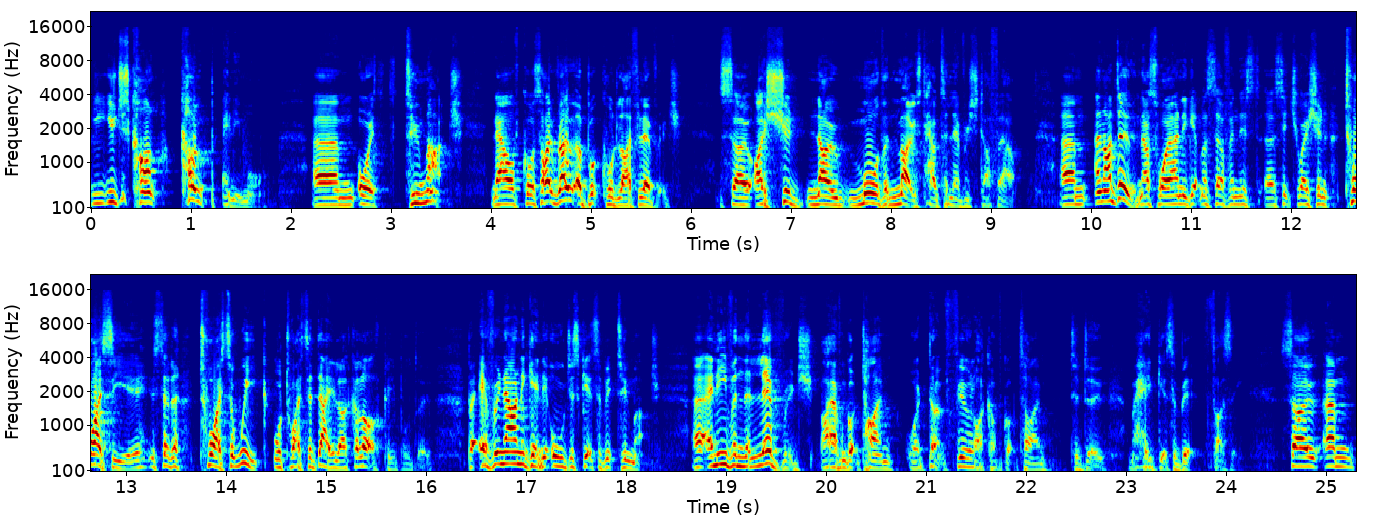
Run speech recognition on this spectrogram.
you just can't cope anymore um, or it's too much now of course i wrote a book called life leverage so i should know more than most how to leverage stuff out um, and I do, and that's why I only get myself in this uh, situation twice a year instead of twice a week or twice a day, like a lot of people do. But every now and again, it all just gets a bit too much. Uh, and even the leverage, I haven't got time, or I don't feel like I've got time to do. My head gets a bit fuzzy. So um,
